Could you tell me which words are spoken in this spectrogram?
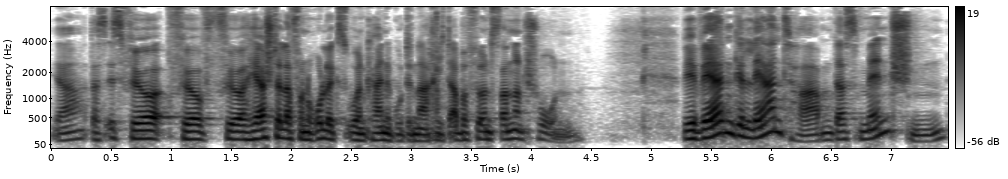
Ja, das ist für, für, für Hersteller von Rolex-Uhren keine gute Nachricht, aber für uns anderen schon. Wir werden gelernt haben, dass Menschen,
